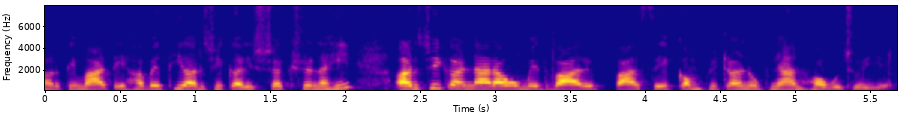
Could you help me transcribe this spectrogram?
ભરતી માટે હવેથી અરજી કરી શકશે નહીં. અરજી કરનારા ઉમેદવાર પાસે કમ્પ્યુટરનું જ્ઞાન હોવું જોઈએ.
